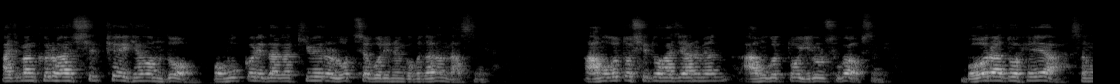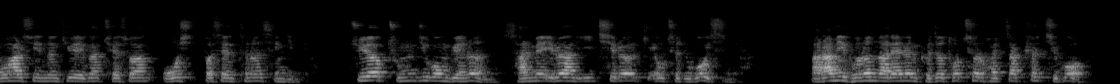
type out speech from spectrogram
하지만 그러한 실패의 경험도 머뭇거리다가 기회를 놓쳐버리는 것보다는 낫습니다. 아무것도 시도하지 않으면 아무것도 이룰 수가 없습니다. 뭐라도 해야 성공할 수 있는 기회가 최소한 50%는 생깁니다. 주역 중지공괴는 삶의 이러한 이치를 깨우쳐주고 있습니다. 바람이 부는 날에는 그저 도처를 활짝 펼치고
